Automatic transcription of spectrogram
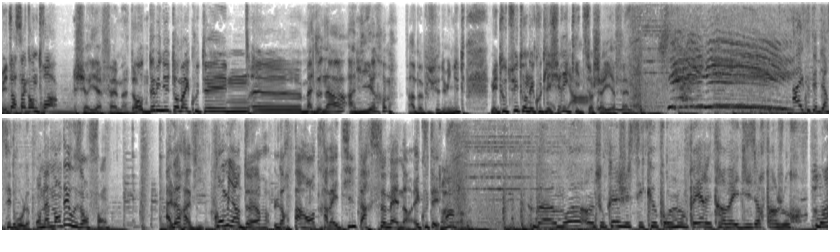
8h53, chérie FM. Dans deux minutes, on va écouter euh, Madonna, Amir. Enfin, un peu plus que deux minutes. Mais tout de suite, on écoute les Chéri Kids sur chérie FM. Ah, écoutez bien, c'est drôle. On a demandé aux enfants, à leur avis, combien d'heures leurs parents travaillent-ils par semaine? Écoutez, Ah, pas mal. Bah moi en tout cas je sais que pour mon père il travaille 10 heures par jour. Moi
